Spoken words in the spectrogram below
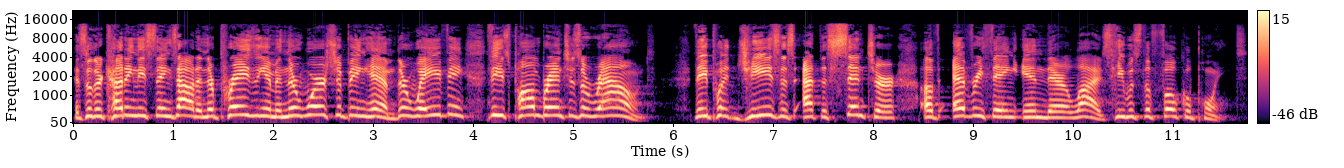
And so they're cutting these things out and they're praising him and they're worshiping him. They're waving these palm branches around. They put Jesus at the center of everything in their lives. He was the focal point.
